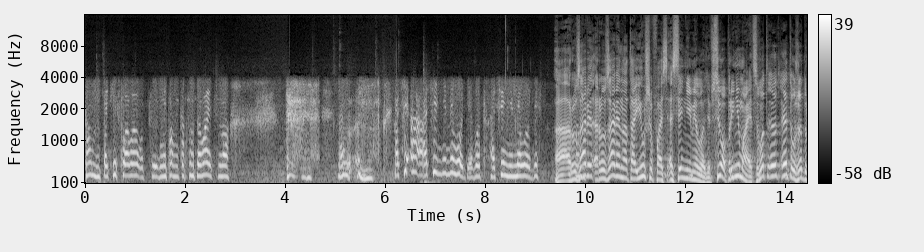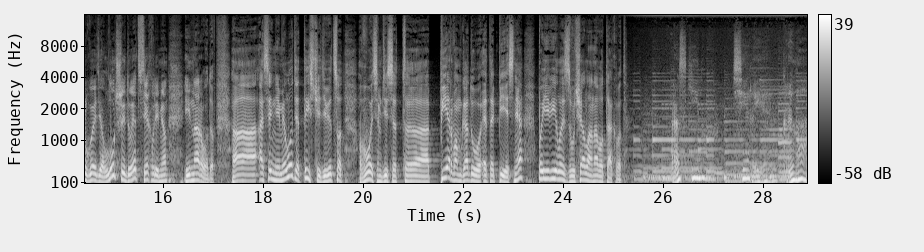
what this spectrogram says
Там такие слова, вот не помню, как называется, но э, осе- а, осенняя мелодия, вот осенняя мелодия. А, Рузави- Рузавина, Таюшев, ос- осенняя мелодия. Все, принимается. Вот э- это уже другое дело. Лучший дуэт всех времен и народов. А, осенняя мелодия 1981 году эта песня появилась. Звучала она вот так вот. Раскинув серые крыла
